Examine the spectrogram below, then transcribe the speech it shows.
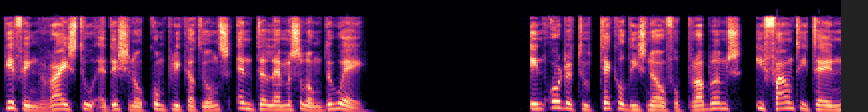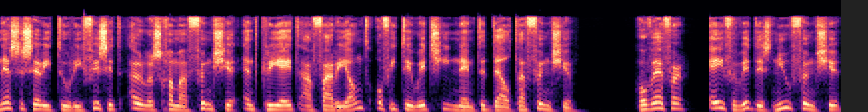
giving rise to additional complications and dilemmas along the way. In order to tackle these novel problems, he found it necessary to revisit Euler's gamma function and create a variant of it which he named the delta function. However, even with this new function,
